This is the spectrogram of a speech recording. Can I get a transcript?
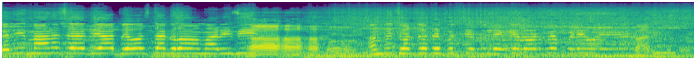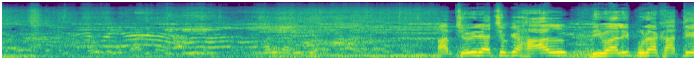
गरीब मानस है भी आप व्यवस्था करो हमारी भी હા હા હા हम भी छोटे छोटे बच्चे को लेके रोड पे पड़े हुए हैं આપ જોઈ રહ્યા છો કે હાલ દિવાળીપુરા ખાતે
